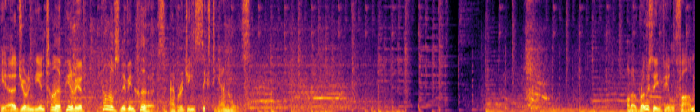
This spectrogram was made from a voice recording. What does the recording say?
Here, during the entire period, calves live in herds averaging 60 animals. On a rosé veal farm,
